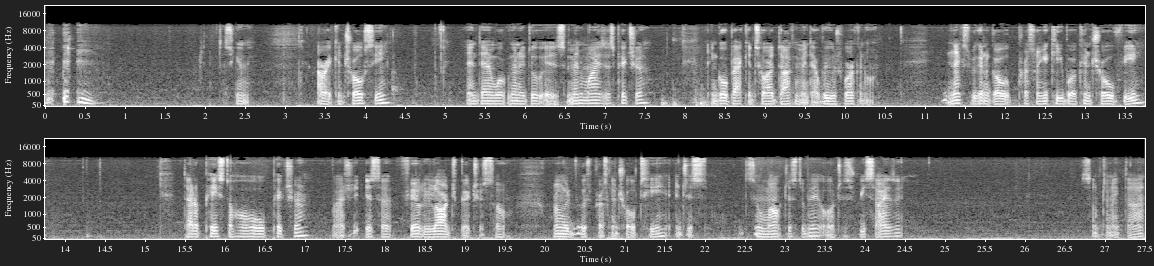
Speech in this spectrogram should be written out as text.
Excuse me. Alright, Control C. And then what we're going to do is minimize this picture and go back into our document that we was working on. Next, we're going to go press on your keyboard Control V. That'll paste the whole picture, but it's a fairly large picture, so what I'm going to do is press Control T and just zoom out just a bit or just resize it something like that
